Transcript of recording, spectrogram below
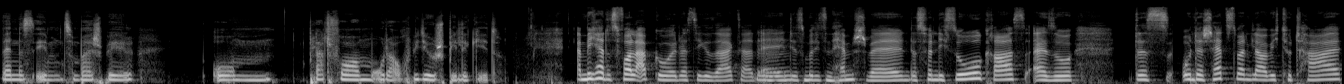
wenn es eben zum Beispiel um Plattformen oder auch Videospiele geht. Mich hat es voll abgeholt, was sie gesagt hat. Mhm. Ey, das mit diesen Hemmschwellen, das finde ich so krass. Also das unterschätzt man, glaube ich, total.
